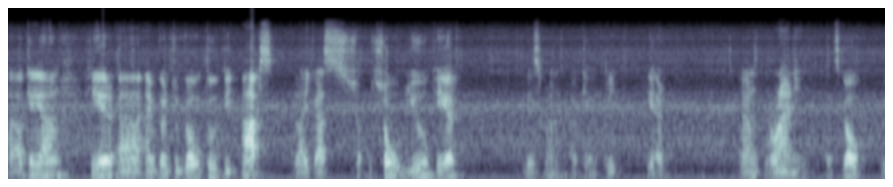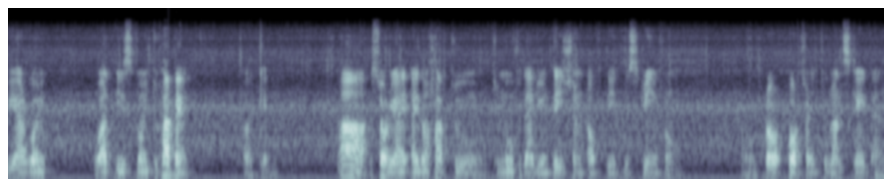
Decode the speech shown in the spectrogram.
okay um here uh, I'm going to go to the apps like as show you here. This one okay click here. And running. Let's go. We are going what is going to happen? Okay. Ah sorry I, I don't have to to move the orientation of the, the screen from from portrait to landscape and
